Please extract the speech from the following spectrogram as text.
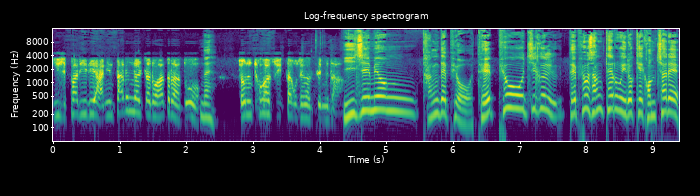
28일이 아닌 다른 날짜로 하더라도 네. 저는 총할 수 있다고 생각됩니다. 이재명 당대표, 대표직을, 대표 상태로 이렇게 검찰에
